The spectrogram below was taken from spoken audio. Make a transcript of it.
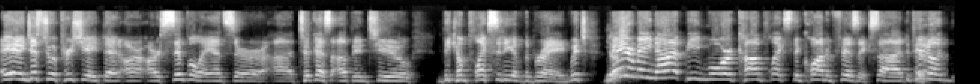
And just to appreciate that our, our simple answer uh, took us up into the complexity of the brain, which yes. may or may not be more complex than quantum physics, uh, depending yeah. on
